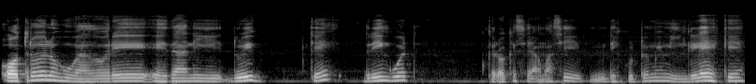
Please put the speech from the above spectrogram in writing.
Otro de los jugadores es Danny Drink, creo que se llama así. Discúlpeme mi inglés, que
